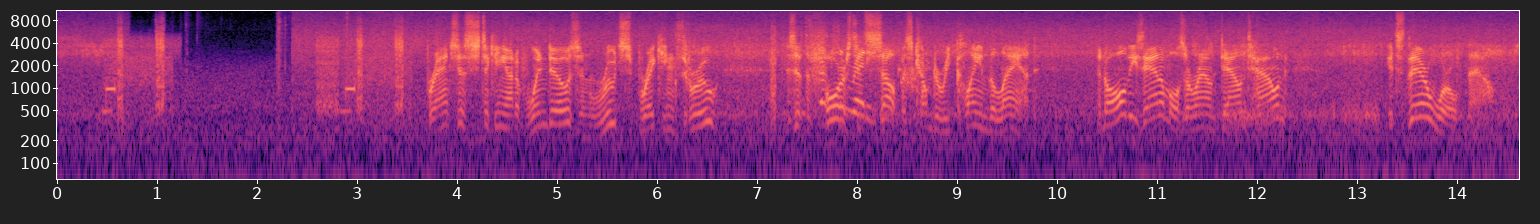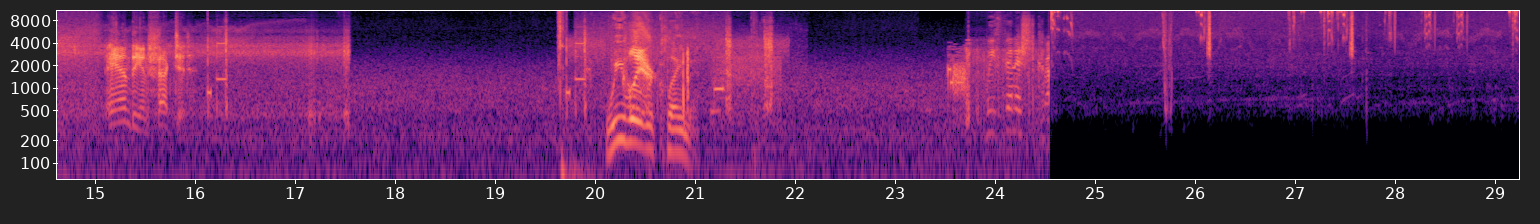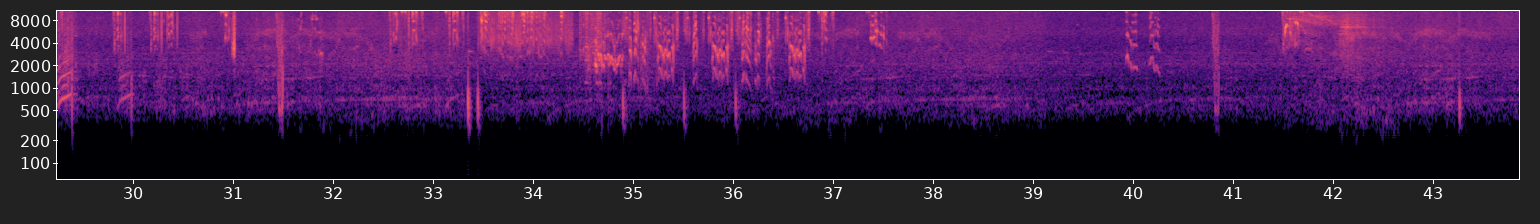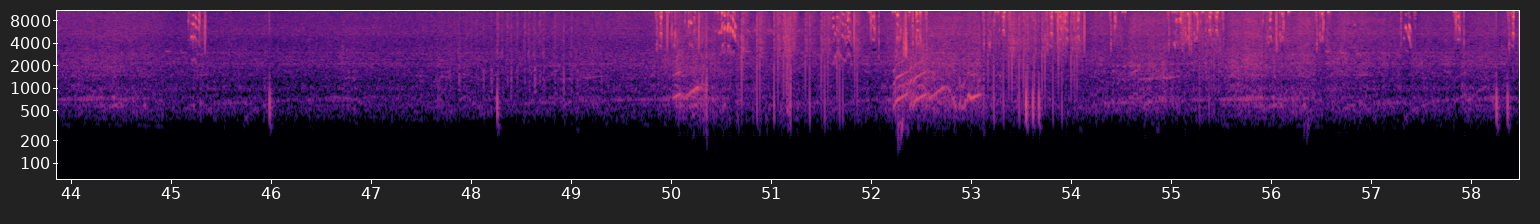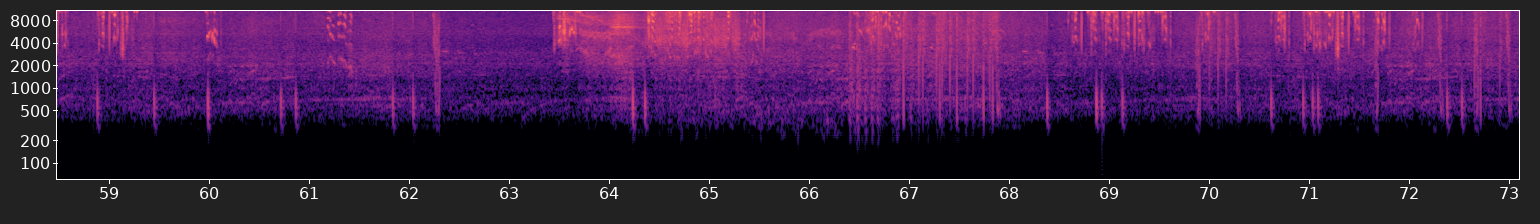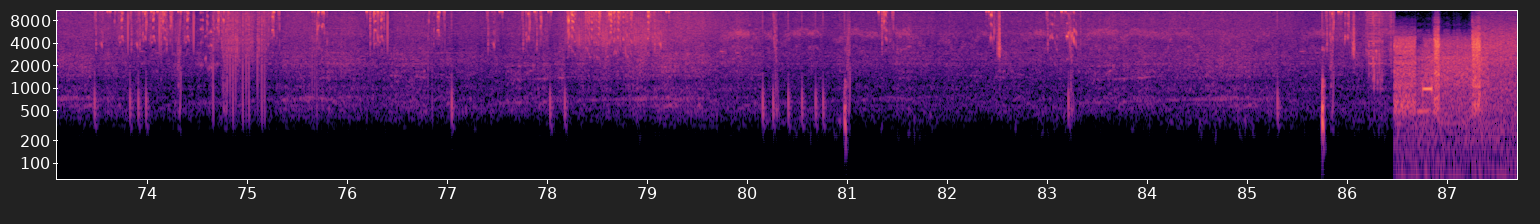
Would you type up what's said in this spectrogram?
Branches sticking out of windows and roots breaking through, as if the forest itself has come to reclaim the land. And all these animals around downtown, it's their world now. And the infected. We will Clear. reclaim it. We finished.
